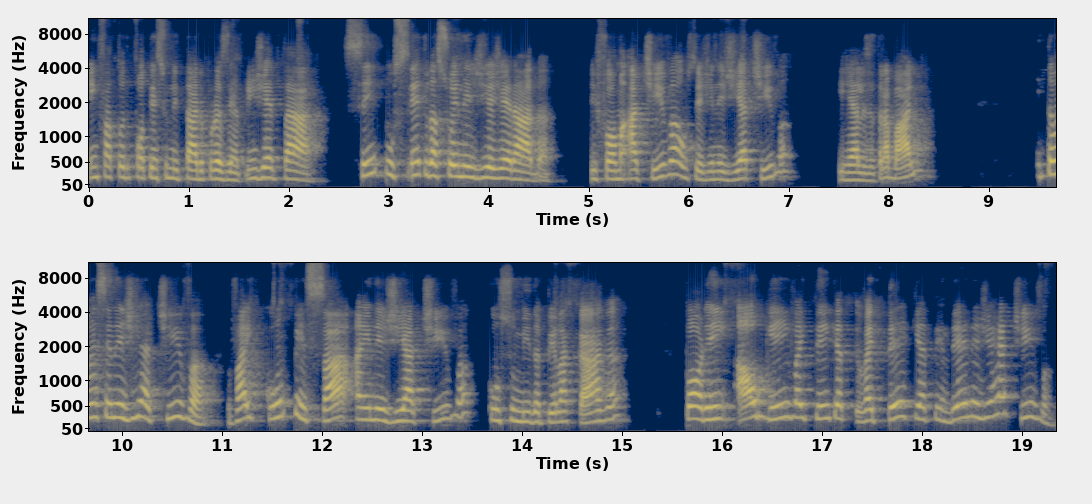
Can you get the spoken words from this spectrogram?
em fator de potência unitário, por exemplo, injetar 100% da sua energia gerada de forma ativa, ou seja, energia ativa, e realiza trabalho. Então, essa energia ativa vai compensar a energia ativa consumida pela carga, porém, alguém vai ter que, vai ter que atender a energia reativa.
